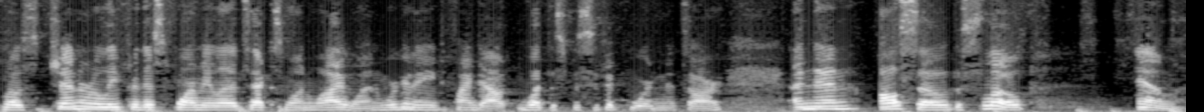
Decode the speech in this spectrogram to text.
Most generally for this formula, it's x1, y1. We're going to need to find out what the specific coordinates are. And then also the slope, m.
